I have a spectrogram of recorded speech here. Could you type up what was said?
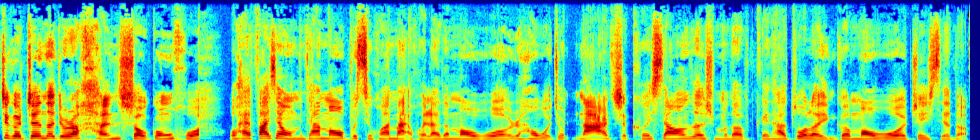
这个真的就是很手工活。我还发现我们家猫不喜欢买回来的猫窝，然后我就拿纸壳箱子什么的给它做了一个猫窝这些的。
